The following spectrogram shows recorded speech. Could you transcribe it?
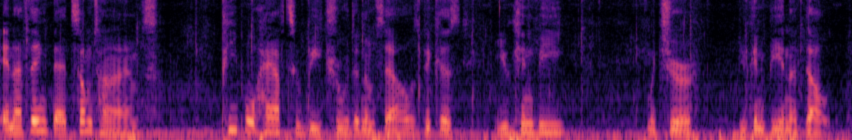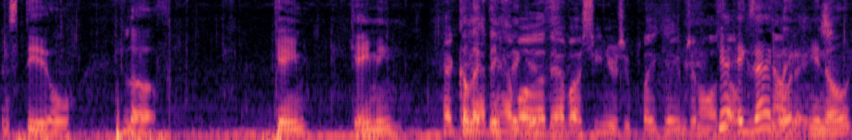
And I think that sometimes people have to be true to themselves because you can be mature, you can be an adult and still love game, gaming, Heck, collecting they have, figures. Uh, they have uh, seniors who play games and all that yeah, exactly. nowadays. You know,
